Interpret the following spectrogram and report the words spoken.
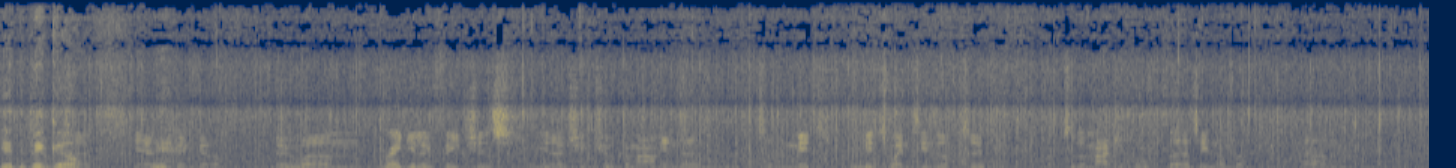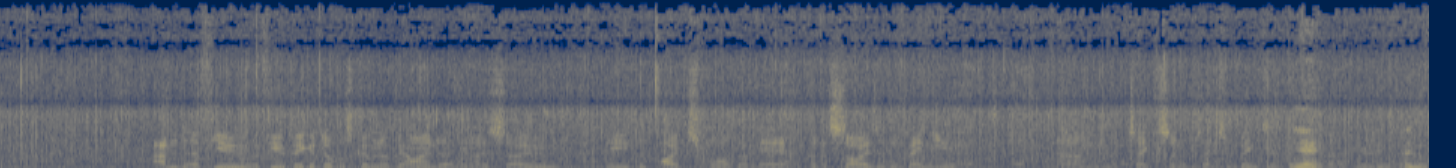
yeah, the big girl. Yeah, Yeah. the big girl. Who um, regularly features, you know, she, she'll come out in the sort of mid mid twenties up to to the magical thirty number. Um, and a few a few bigger doubles coming up behind her, you know, so the, the pike sport on here for the size of the venue um, takes some takes some beating. Yeah. You know, really, really And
